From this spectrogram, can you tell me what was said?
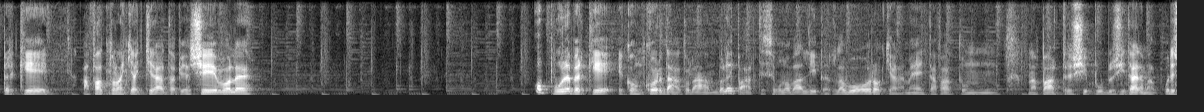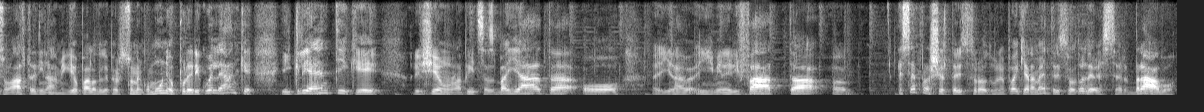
perché ha fatto una chiacchierata piacevole, oppure perché è concordato da ambo le parti, se uno va lì per lavoro, chiaramente ha fatto un, una partnership pubblicitaria, ma quelle sono altre dinamiche, io parlo delle persone comuni oppure di quelle anche i clienti che ricevono una pizza sbagliata o eh, gli viene rifatta. Eh, è sempre una scelta del ristoratore. Poi chiaramente il ristoratore deve essere bravo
